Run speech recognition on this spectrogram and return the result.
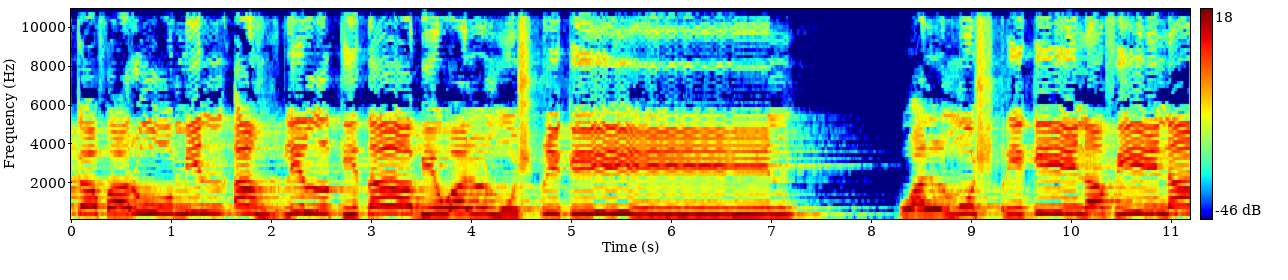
الذين كفروا من أهل الكتاب والمشركين والمشركين في نار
